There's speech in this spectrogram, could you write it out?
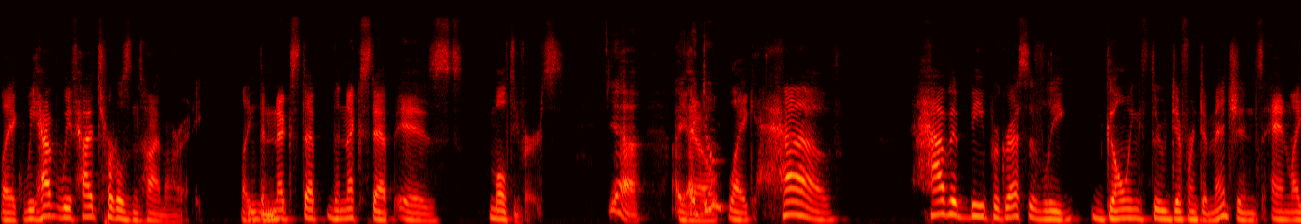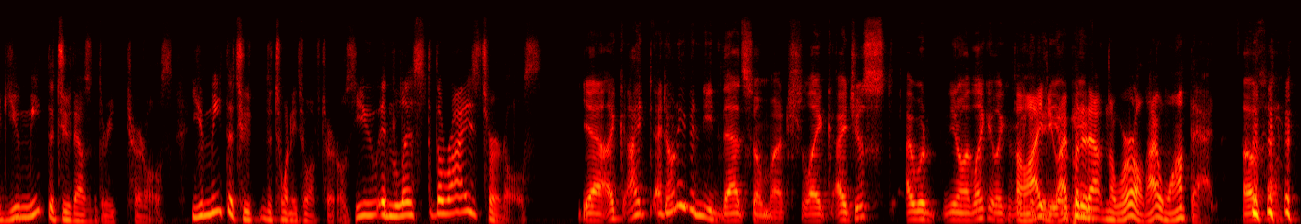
Like we have we've had turtles in time already. Like the Mhm. next step the next step is multiverse. yeah. I know, don't. like have have it be progressively going through different dimensions and like you meet the 2003 turtles you meet the two the 2012 turtles you enlist the rise turtles Yeah, like I, I don't even need that so much. Like I just I would you know I'd like it like if oh i do video i put it out in the world i want that Okay.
